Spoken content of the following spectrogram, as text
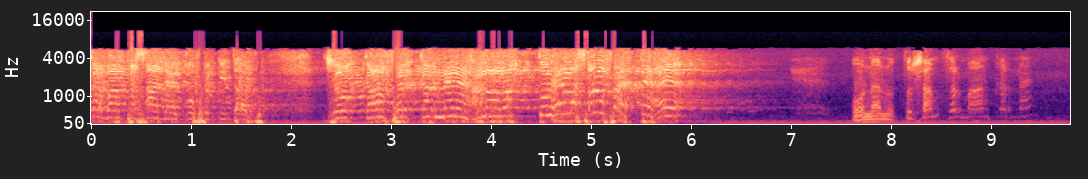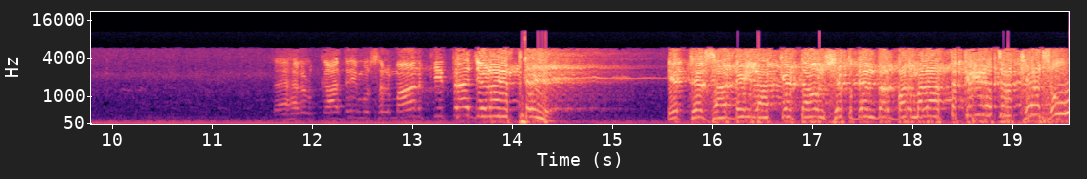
کر واپس آ جائیں کفر کی طرف۔ جو کافر کرنے میں ہما وقت تمہیں مصروف رہتے ہیں انہوں تو مسلمان کرنا ہے۔ القادری مسلمان کیتا جڑا اتنے اتے سڈے علاقے ٹاؤن شپ کے اندر برملا تقریر چاخیا سو،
